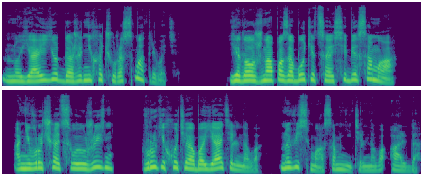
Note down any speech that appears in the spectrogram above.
Но я ее даже не хочу рассматривать. Я должна позаботиться о себе сама, а не вручать свою жизнь в руки хоть и обаятельного, но весьма сомнительного Альда.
